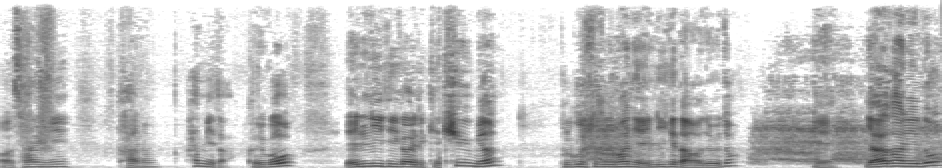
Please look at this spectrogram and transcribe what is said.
어, 사용이 가능합니다. 그리고 LED가 이렇게 키우면 불구스름한 LED가 나와죠. 그죠? 예, 야간에도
